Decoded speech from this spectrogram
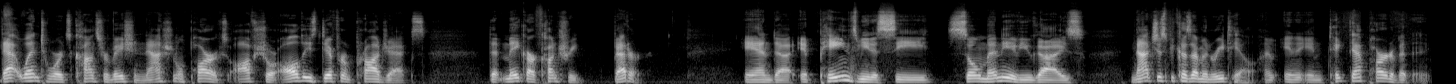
that went towards conservation, national parks, offshore, all these different projects that make our country better. And uh, it pains me to see so many of you guys, not just because I'm in retail, I'm, and, and take that part of it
